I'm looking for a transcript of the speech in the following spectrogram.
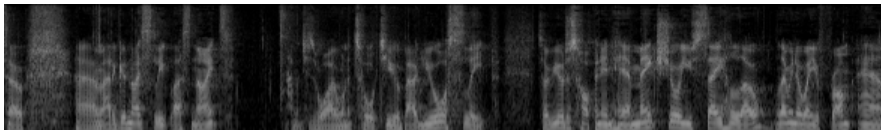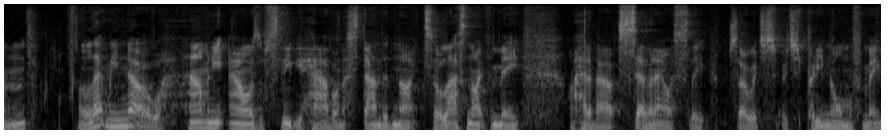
so um, I had a good night's sleep last night, which is why I want to talk to you about your sleep. So if you're just hopping in here, make sure you say hello. Let me know where you're from and let me know how many hours of sleep you have on a standard night. So last night for me, I had about seven hours sleep, so it's which is pretty normal for me.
